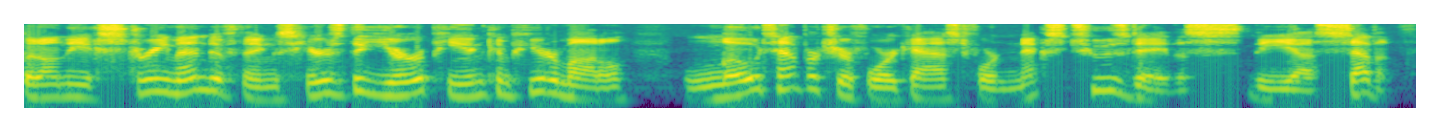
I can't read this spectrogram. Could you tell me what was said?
But on the extreme end of things, here's the European computer model low temperature forecast for next Tuesday, the, the uh, 7th.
